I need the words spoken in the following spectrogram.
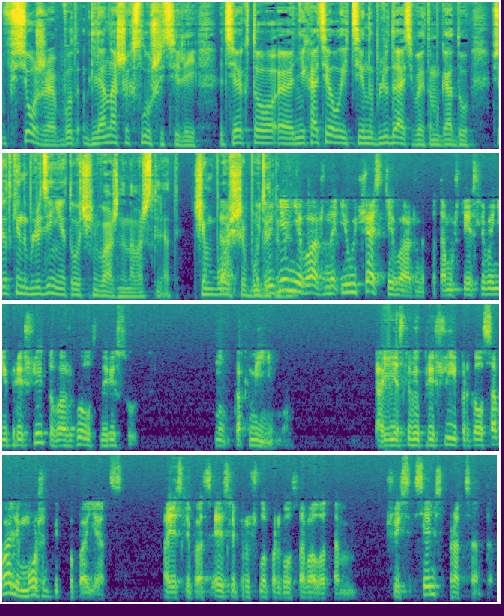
Все же, вот для наших слушателей, те, кто э, не хотел идти наблюдать в этом году, все-таки наблюдение это очень важно, на ваш взгляд. Чем да, больше будет... Наблюдение важно и участие важно, потому что если вы не пришли, то ваш голос нарисуют. Ну, как минимум. А если вы пришли и проголосовали, может быть, побояться. А если, если пришло, проголосовало там 70%,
